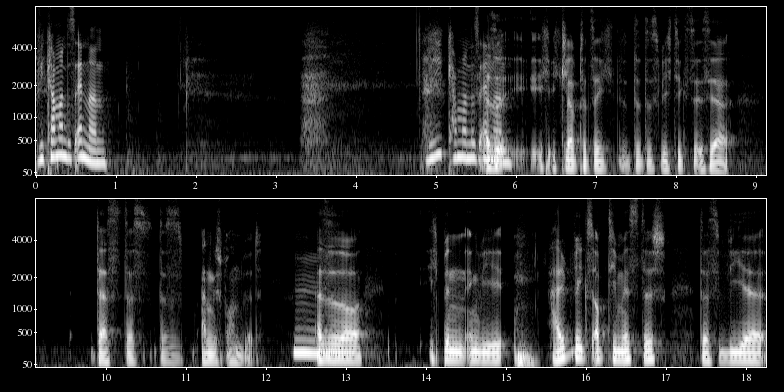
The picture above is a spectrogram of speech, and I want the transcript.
Wie kann man das ändern? Wie kann man das Also ändern? ich, ich glaube tatsächlich, das Wichtigste ist ja, dass, dass, dass es angesprochen wird. Hm. Also so, ich bin irgendwie halbwegs optimistisch, dass wir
